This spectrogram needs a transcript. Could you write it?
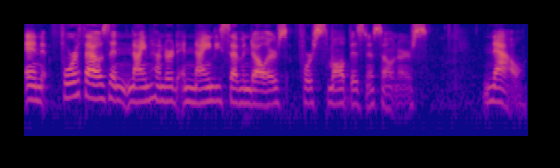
and $4,997 for small business owners. Now,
